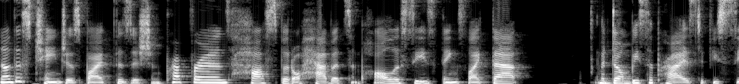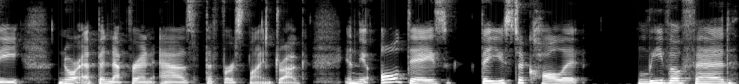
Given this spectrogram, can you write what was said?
Now, this changes by physician preference, hospital habits and policies, things like that. But don't be surprised if you see norepinephrine as the first line drug. In the old days, they used to call it levophed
